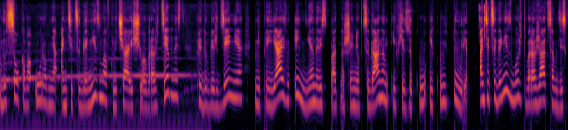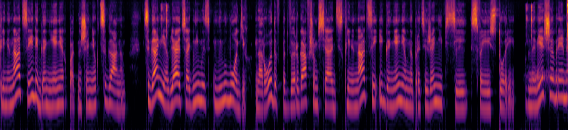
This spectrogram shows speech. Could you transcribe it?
высокого уровня антицыганизма, включающего враждебность, предубеждение, неприязнь и ненависть по отношению к цыганам, их языку и культуре. Антицыганизм может выражаться в дискриминации или гонениях по отношению к цыганам. Цыгане являются одним из немногих народов, подвергавшимся дискриминации и гонениям на протяжении всей своей истории. В новейшее время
